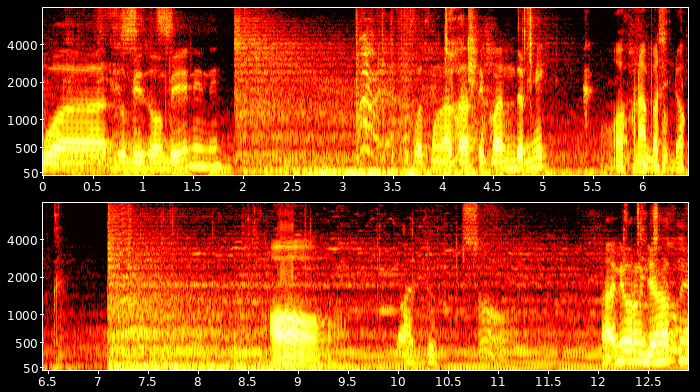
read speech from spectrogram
buat zombie-zombie ini nih. Buat mengatasi pandemik. Oh, kenapa sih, Dok? Oh. Waduh. So, Nah ini orang jahatnya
